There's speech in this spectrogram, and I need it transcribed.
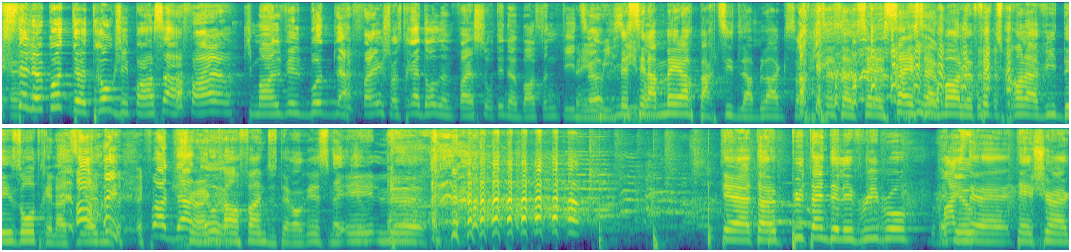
c'était le bout de trop que j'ai pensé à faire qui m'a enlevé le bout de la fin. Je trouve ça très drôle de me faire sauter d'un Boston Pizza. Ben oui, Mais c'est bon. la meilleure partie de la blague, ça. Puis ça, ça, c'est sincèrement le fait que tu prends la vie des autres et la tienne. Ah oui, fuck Je that. suis un oui. grand fan du terrorisme Thank et you. le. T'es- T'as un putain de delivery, bro. Je suis un,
